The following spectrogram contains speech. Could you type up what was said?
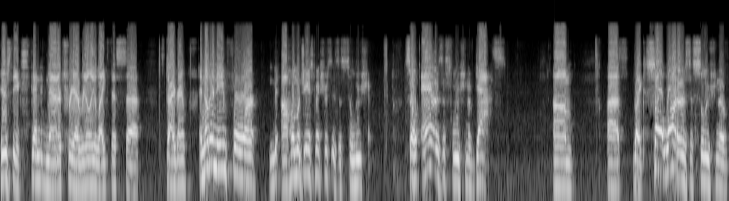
here's the extended matter tree. I really like this, uh, this diagram. Another name for uh, homogeneous mixtures is a solution. So air is a solution of gas. Um, uh, like salt water is a solution of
